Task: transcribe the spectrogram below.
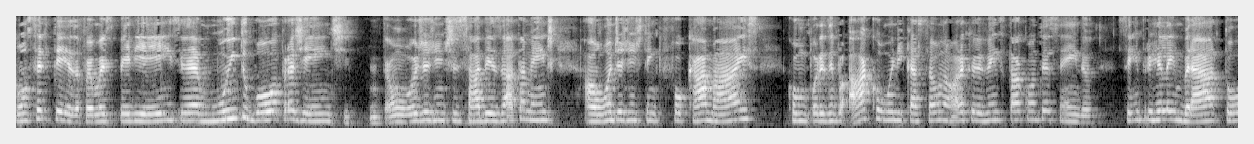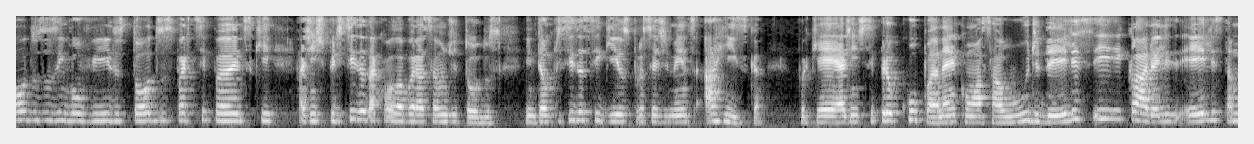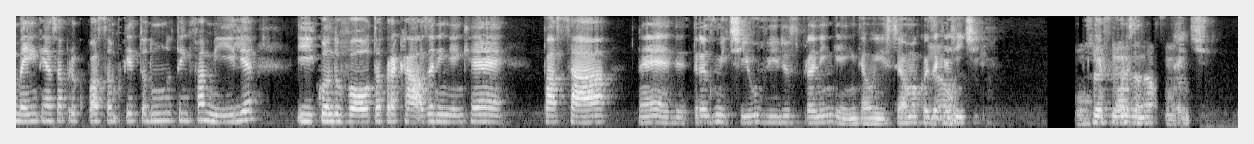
Com certeza, foi uma experiência muito boa para a gente. Então, hoje a gente sabe exatamente aonde a gente tem que focar mais, como, por exemplo, a comunicação na hora que o evento está acontecendo. Sempre relembrar todos os envolvidos, todos os participantes, que a gente precisa da colaboração de todos. Então, precisa seguir os procedimentos à risca porque a gente se preocupa, né, com a saúde deles e, claro, eles, eles também têm essa preocupação porque todo mundo tem família e quando volta para casa ninguém quer passar, né, transmitir o vírus para ninguém. Então, isso é uma coisa não, que a gente. Com certeza, não.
